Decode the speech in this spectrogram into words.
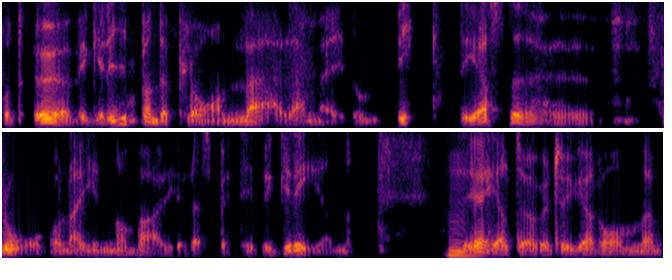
på ett övergripande plan lära mig de viktigaste eh, frågorna inom varje respektive gren. Mm. Det är jag helt övertygad om.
